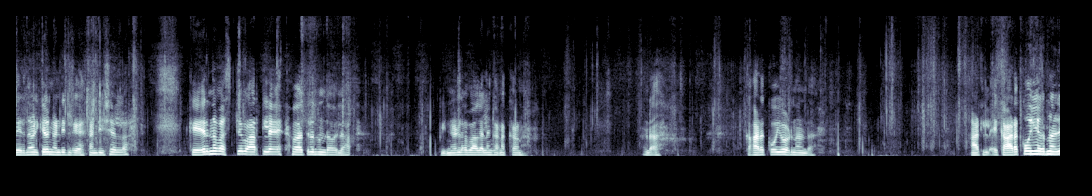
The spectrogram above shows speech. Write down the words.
വരുന്ന വഴിക്കെല്ലാം കണ്ടീഷൻ കണ്ടീഷനെല്ലാം കയറുന്ന ഫസ്റ്റ് പാർട്ടിലെ ഭാഗത്തിലൊന്നും ഉണ്ടാവില്ല. പിന്നെയുള്ള ഭാഗമെല്ലാം കണക്കാണ്. കണ്ടാ? കാടക്കോയി ഓടുന്നുണ്ട്? നാട്ടിലെ. കാടക്കോഴി പറഞ്ഞാൽ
